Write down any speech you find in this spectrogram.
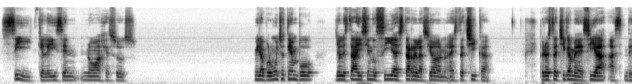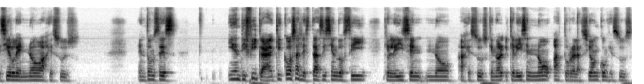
sí que le dicen no a Jesús? Mira, por mucho tiempo yo le estaba diciendo sí a esta relación, a esta chica, pero esta chica me decía decirle no a Jesús. Entonces, identifica qué cosas le estás diciendo sí que le dicen no a Jesús, que, no, que le dicen no a tu relación con Jesús,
